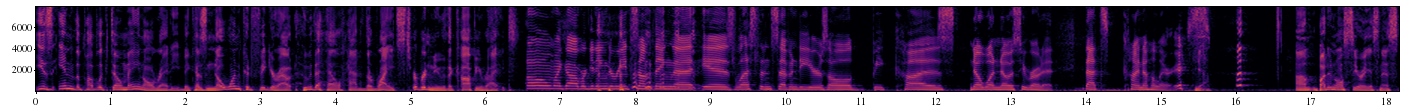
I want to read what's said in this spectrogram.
is in the public domain already because no one could figure out who the hell had the rights to renew the copyright. Oh my God, we're getting to read something that is less than 70 years old because no one knows who wrote it. That's kind of hilarious. Yeah. Um, but in all seriousness,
